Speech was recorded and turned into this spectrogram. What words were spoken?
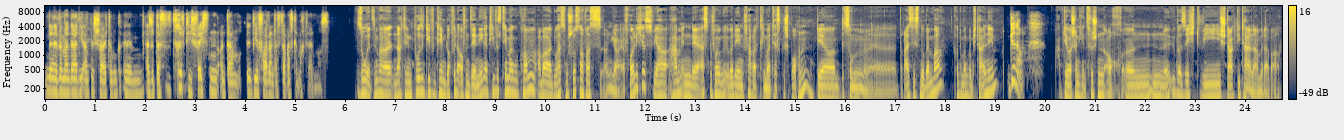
wenn man da die Ampelschaltung, ähm, also das trifft die Schwächsten und da wir fordern, dass da was gemacht werden muss. So, jetzt sind wir nach den positiven Themen doch wieder auf ein sehr negatives Thema gekommen, aber du hast zum Schluss noch was ja, Erfreuliches. Wir haben in der ersten Folge über den Fahrradklimatest gesprochen, der bis zum äh, 30. November konnte man, glaube ich, teilnehmen. Genau. Habt ihr wahrscheinlich inzwischen auch äh, eine Übersicht, wie stark die Teilnahme da war?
